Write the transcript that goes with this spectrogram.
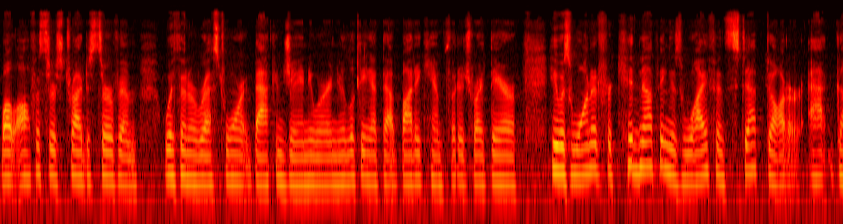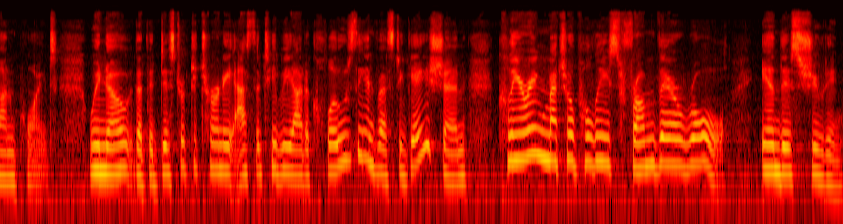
while officers tried to serve him with an arrest warrant back in January. And you're looking at that body cam footage right there. He was wanted for kidnapping his wife and stepdaughter at gunpoint. We know that the district attorney asked the TBI to close the investigation, clearing Metro Police from their role in this shooting.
